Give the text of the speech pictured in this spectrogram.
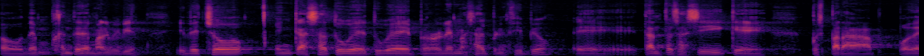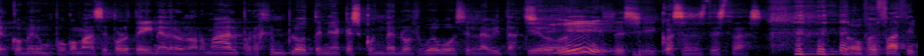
o de gente de mal vivir. Y de hecho, en casa tuve, tuve problemas al principio. Eh, tanto es así que, pues para poder comer un poco más de proteína de lo normal, por ejemplo, tenía que esconder los huevos en la habitación. Sí, sí cosas de estas. No fue fácil.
